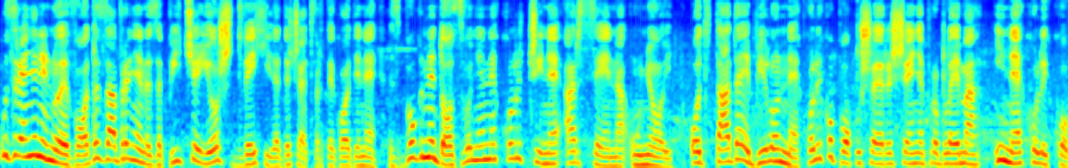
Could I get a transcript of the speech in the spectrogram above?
U Zrenjaninu je voda zabranjena za piće još 2004. godine zbog nedozvoljene količine arsena u njoj. Od tada je bilo nekoliko pokušaja rešenja problema i nekoliko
